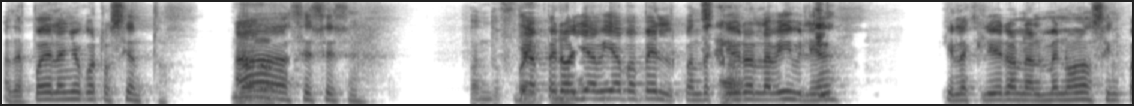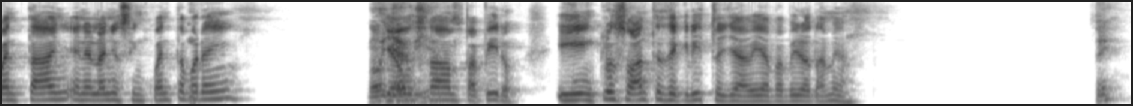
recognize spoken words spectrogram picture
Ah, Después del año 400. No, ah, no, sí, sí, sí. cuando fue. Ya, pero ya había papel cuando O sea, escribieron la Biblia. Que la escribieron al menos unos 50 años, en el año 50 por ahí. No, ya, ya usaban había. papiro. Y incluso antes de Cristo ya había papiro también. Sí.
